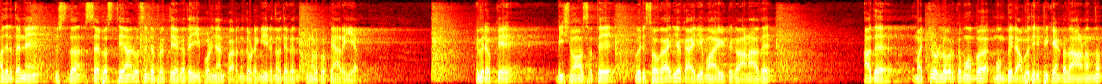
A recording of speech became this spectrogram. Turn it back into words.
അതിൽ തന്നെ വിശുദ്ധ സെബസ്ത്യാനോസിന്റെ പ്രത്യേകത ഇപ്പോൾ ഞാൻ പറഞ്ഞു തുടങ്ങിയിരുന്നു. അദ്ദേഹം നിങ്ങൾക്കൊക്കെ അറിയാം. ഇവരൊക്കെ വിശ്വാസത്തെ ഒരു സ്വകാര്യ കാര്യമായിട്ട് കാണാതെ അത് മറ്റുള്ളവർക്ക് മുമ്പ് മുമ്പിൽ അവതരിപ്പിക്കേണ്ടതാണെന്നും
